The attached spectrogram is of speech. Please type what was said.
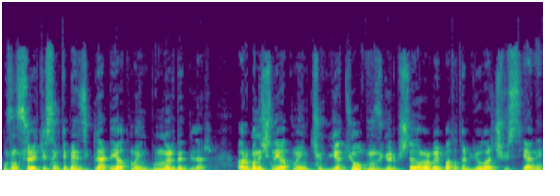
uzun süre kesinlikle benzinliklerde yatmayın bunları dediler. Arabanın içinde yatmayın çünkü yatıyor olduğunuzu görüp işte arabayı patlatabiliyorlar çivis yani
